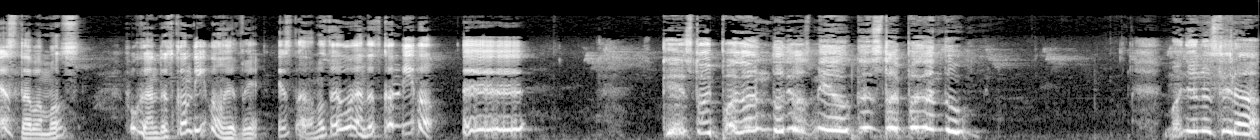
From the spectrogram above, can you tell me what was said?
Estábamos jugando escondido, jefe. Estábamos jugando escondido. Eh... ¿Qué estoy pagando, Dios mío? ¿Qué estoy pagando? Mañana será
